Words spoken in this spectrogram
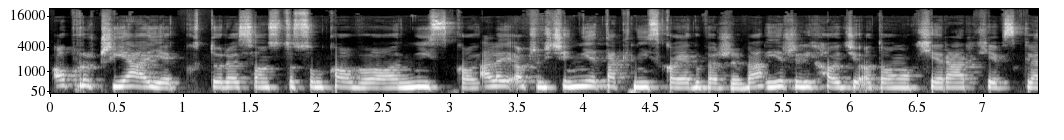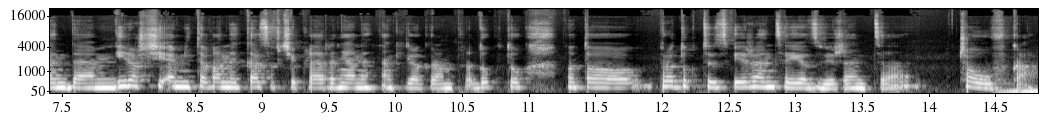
oprócz jajek, które są stosunkowo nisko, ale oczywiście nie tak nisko jak warzywa, jeżeli chodzi o tą hierarchię względem ilości emitowanych gazów cieplarnianych na kilogram produktu, no to produkty zwierzęce i odzwierzęce czołówka.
